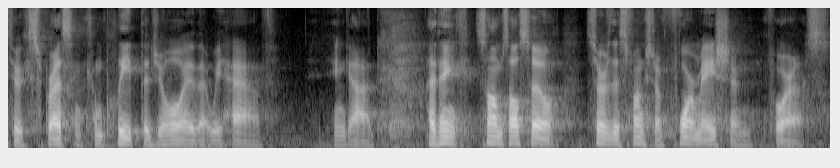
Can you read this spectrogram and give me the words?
to express and complete the joy that we have in God. I think Psalms also serve this function of formation for us.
